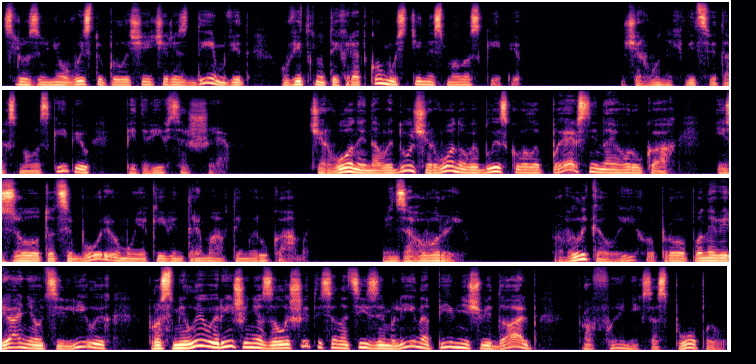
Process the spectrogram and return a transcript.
Сльози у нього виступили ще й через дим від увіткнутих рядком у стіни смолоскипів. У червоних відсвітах смолоскипів підвівся шеф. Червоний на виду червоно виблискували персні на його руках і золото циборіуму, який він тримав тими руками. Він заговорив про велике лихо, про поневіряння оцілілих, про сміливе рішення залишитися на цій землі на північ від Альп, про Фенікса з попелу.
